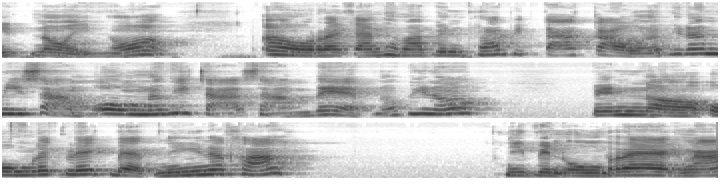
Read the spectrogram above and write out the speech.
นิดหน่อยเนาะ อ้าวรายการธรรมาเป็นพระปิตาเก่านะพี่นะมีสามองค์นะพี่จ๋าสามแบบเนาะพี่เนาะเป็นอ่อองค์เล็กๆแบบนี้นะคะ นี่เป็นองค์แรกนะ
